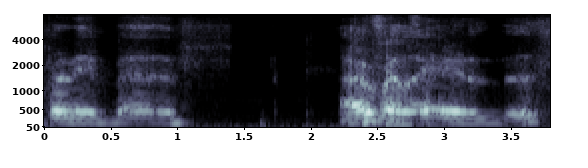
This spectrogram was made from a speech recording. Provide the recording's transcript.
pretty bad. I It really like- hated this.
